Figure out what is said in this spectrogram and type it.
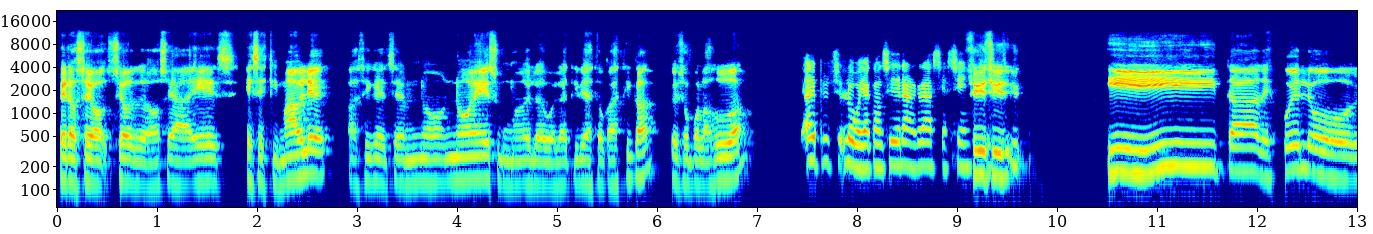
pero se, o sea, es, es, estimable, así que no, no, es un modelo de volatilidad estocástica, eso por las dudas. Lo voy a considerar, gracias, sí. Sí, sí, Y después lo,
